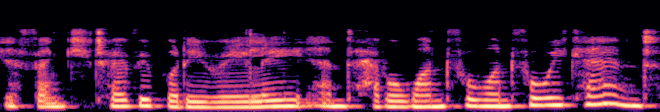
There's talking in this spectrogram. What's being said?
yeah, thank you to everybody, really, and have a wonderful, wonderful weekend.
